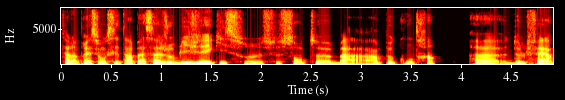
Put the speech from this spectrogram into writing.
T'as l'impression que c'est un passage obligé et qu'ils se, se sentent bah, un peu contraints euh, de le faire.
